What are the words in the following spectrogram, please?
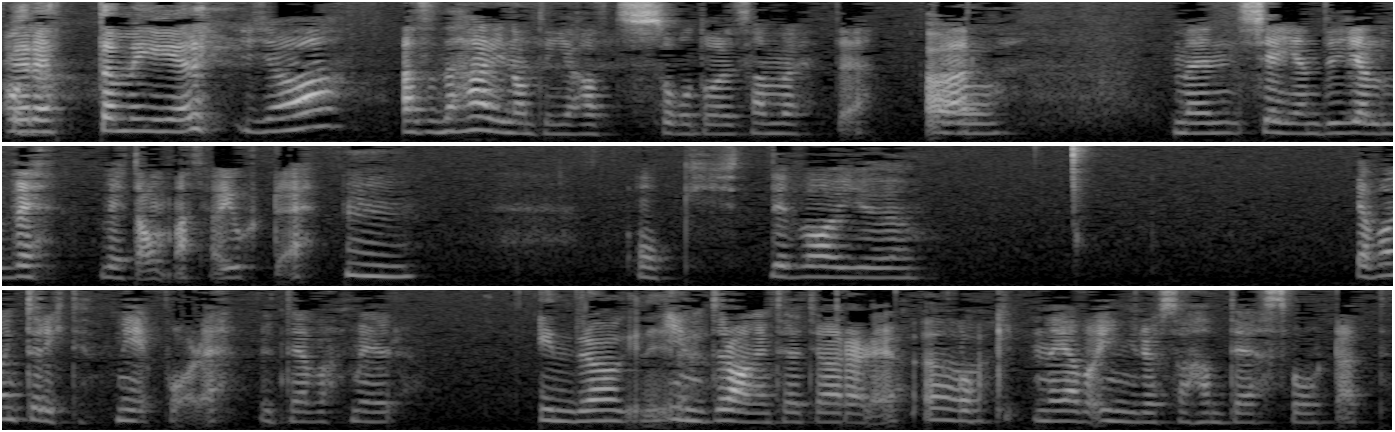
Berätta mer. Ja, alltså det här är någonting jag har haft så dåligt samvete för. Ja. Men tjejen det gällde vet om att jag har gjort det. Mm. Och det var ju... Jag var inte riktigt med på det. Utan jag var mer Indragen i det. indragen till att göra det. Ja. Och när jag var yngre så hade jag svårt att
